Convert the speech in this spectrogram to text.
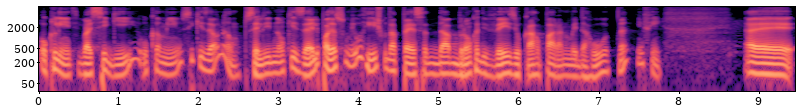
o cliente vai seguir o caminho se quiser ou não. Se ele não quiser, ele pode assumir o risco da peça dar bronca de vez e o carro parar no meio da rua, né? Enfim. É,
